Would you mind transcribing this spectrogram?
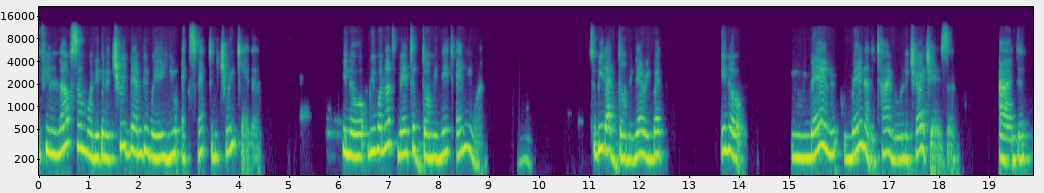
If you love someone, you're going to treat them the way you expect to be treated. You know, we were not meant to dominate anyone, to be that domineering, but, you know, men men at the time ruled the churches and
